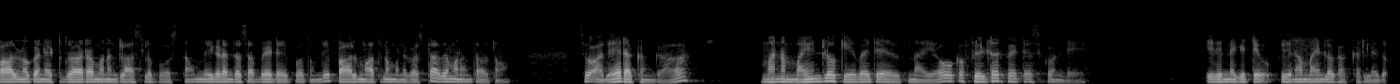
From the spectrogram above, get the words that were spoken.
పాలను ఒక నెట్ ద్వారా మనం గ్లాస్లో పోస్తాం. మిగడంతా సపరేట్ అయిపోతుంది. పాలు మాత్రం మనకు వస్తే అవే మనం తాగుతాం. సో అదే రకంగా మన మైండ్లోకి ఏవైతే వెళ్తున్నాయో ఒక ఫిల్టర్ పెట్టేసుకోండి. ఇది నెగిటివ్ ఇది నా మైండ్లోకి అక్కర్లేదు.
